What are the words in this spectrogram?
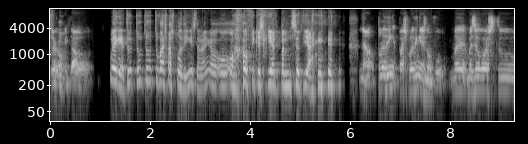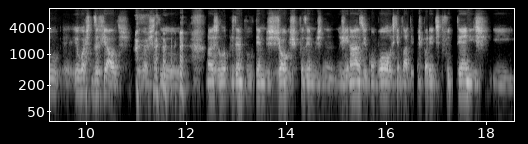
joga muito à bola. O é tu, tu, tu, tu vais para as peladinhas também? Ou, ou, ou ficas quieto para não te chatear? Não, peladinha, para as peladinhas não vou, mas, mas eu gosto eu gosto de desafiá-los. Eu gosto. nós, por exemplo, temos jogos que fazemos no, no ginásio com bolas, temos lá tipo, as paredes de futebol ténis e,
